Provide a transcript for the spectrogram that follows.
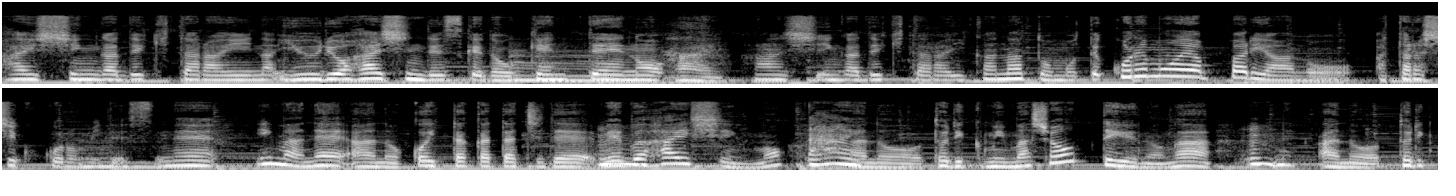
配信ができたらいいな有料配信ですけど限定の配信ができたらいいかなと思ってこれもやっぱりあの新しい試みですね、今ねあのこういった形でウェブ配信も、うんはい、あの取り組みましょうっていうのが、ね、うん、あの取り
